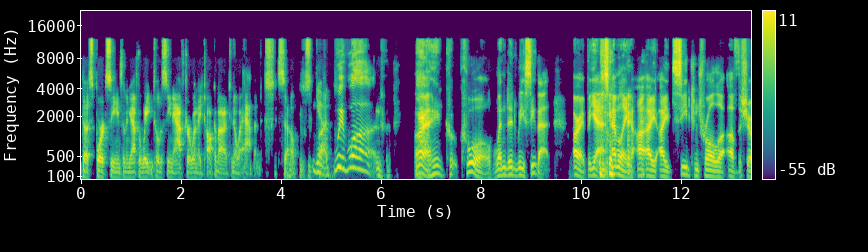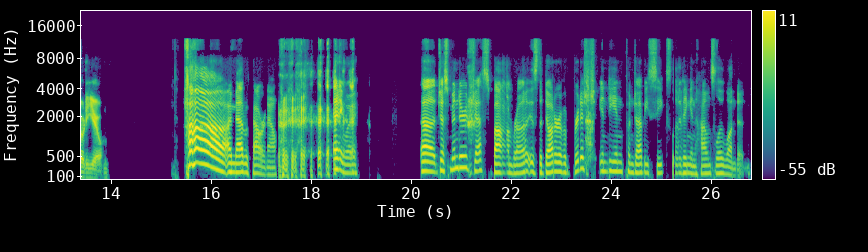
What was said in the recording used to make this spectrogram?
the sports scenes, and then you have to wait until the scene after when they talk about it to know what happened. So yeah, but... we won. All right, cool. When did we see that? All right, but yeah, Emily, I I cede control of the show to you. Ha I'm mad with power now. anyway. Uh, Jesminder Jess Bhamra is the daughter of a British Indian Punjabi Sikhs living in Hounslow, London.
